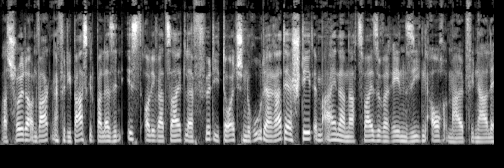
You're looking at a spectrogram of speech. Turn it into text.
Was Schröder und Wagner für die Basketballer sind, ist Oliver Zeitler für die deutschen Ruderer. Der steht im Einer nach zwei souveränen Siegen auch im Halbfinale,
